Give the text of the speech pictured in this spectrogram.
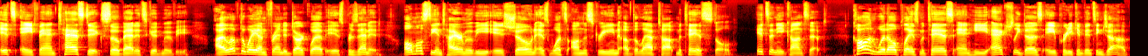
It's a fantastic, so bad it's good movie. I love the way Unfriended Dark Web is presented. Almost the entire movie is shown as what's on the screen of the laptop Mateus stole. It's a neat concept. Colin Woodell plays Mateus, and he actually does a pretty convincing job.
